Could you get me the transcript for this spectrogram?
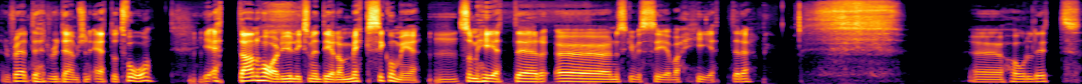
Red Dead Redemption 1 och 2. I ettan har du ju liksom en del av Mexiko med Mm. som heter... eh, nu ska vi se, vad heter det? Eh, hold it.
